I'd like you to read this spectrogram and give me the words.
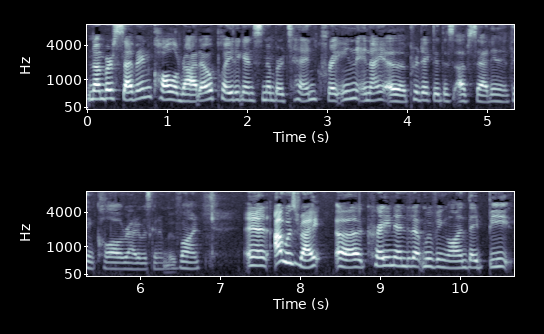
Number seven, Colorado played against number 10, Creighton, and I uh, predicted this upset and didn't think Colorado was going to move on. And I was right. Uh, Creighton ended up moving on. They beat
